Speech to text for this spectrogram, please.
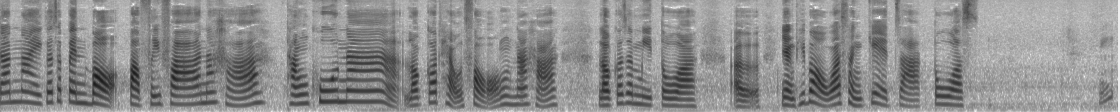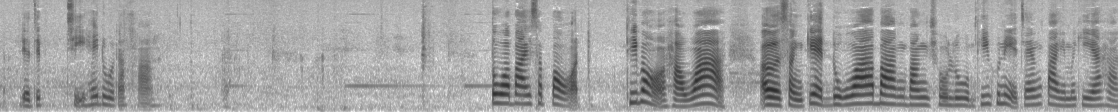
ด้านในก็จะเป็นเบาะปรับไฟฟ้านะคะ ทั้งคู่หน้าแล้วก็แถว2นะคะแล้วก็จะมีตัวเอออย่างที่บอกว่าสังเกตจากตัวนี่เดี๋ยวจะชี้ให้ดูนะคะ ตัวบายสปอร์ตที่บอกค่ะว่าเออสังเกตดูว่าบางบางโชว์รูมที่คุณเอ๋แจ้งไปเมื่อกี้ค่ะ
